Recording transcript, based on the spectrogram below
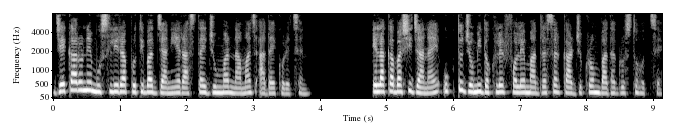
যে কারণে মুসলিরা প্রতিবাদ জানিয়ে রাস্তায় জুম্মার নামাজ আদায় করেছেন। এলাকাবাসী জানায়, উক্ত জমি দখলের ফলে মাদ্রাসার কার্যক্রম বাধাগ্রস্ত হচ্ছে।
